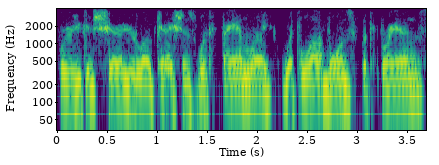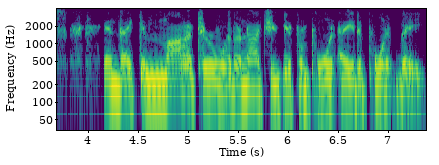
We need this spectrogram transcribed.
where you can share your locations with family, with loved ones, with friends, and they can monitor whether or not you get from point A to point B.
